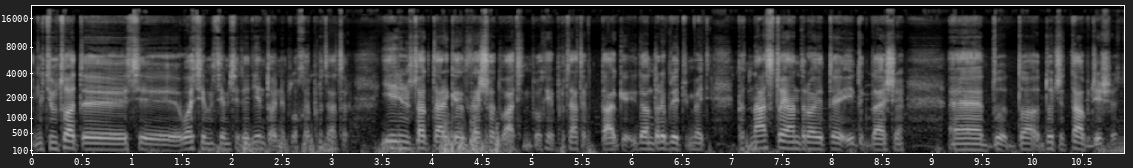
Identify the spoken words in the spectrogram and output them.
781 тоже неплохой процессор. И Instock Target Galaxy 620 неплохой процессор. Так, и Android будет иметь 15 Android и так дальше. Дуже Tab G6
